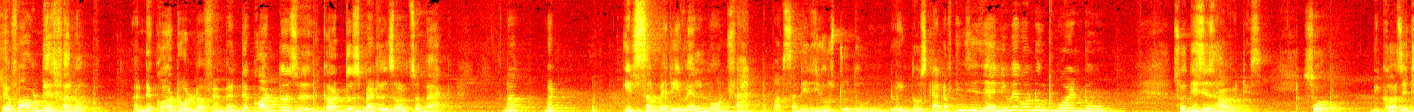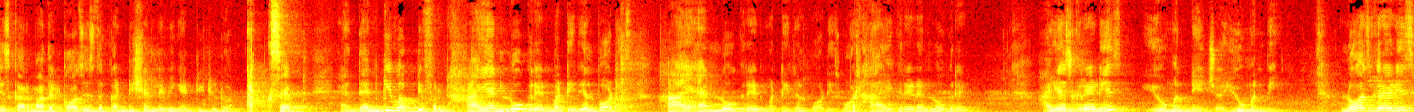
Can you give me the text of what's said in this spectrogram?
They found this fellow and they caught hold of him and they got those got those medals also back. No, but it's a very well known fact. The person is used to do, doing those kind of things, he's anyway going to go and do. So, this is how it is. So, because it is karma that causes the conditioned living entity to accept and then give up different high and low grade material bodies. High and low grade material bodies. What high grade and low grade? Highest grade is human nature, human being. Lowest grade is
